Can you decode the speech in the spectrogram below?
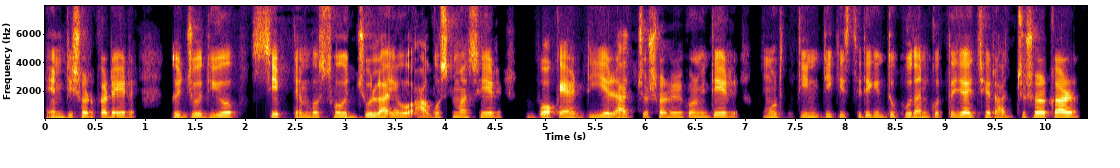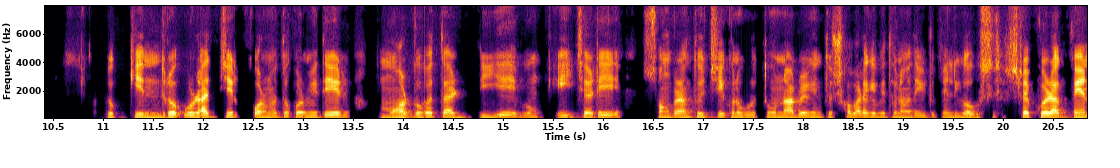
এমপি সরকারের। তো যদিও সেপ্টেম্বর সহ জুলাই ও আগস্ট মাসের বকেয়া ডিএ রাজ্য সরকারের কর্মীদের মোট তিনটি কিস্তিতে কিন্তু প্রদান করতে চাইছে রাজ্য সরকার। তো কেন্দ্র ও রাজ্যের কর্মরত কর্মীদের মর্গ ভাতা, ডিএ এবং এইচআরএ সংক্রান্ত যে কোনো গুরুত্বপূর্ণ আপডেট কিন্তু সবার আগে পেতে হলে আমাদের ইউটিউব চ্যানেলটিকে অবশ্যই সাবস্ক্রাইব করে রাখবেন।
